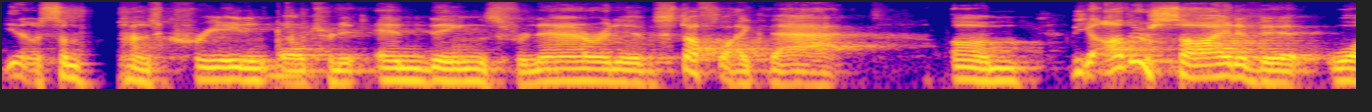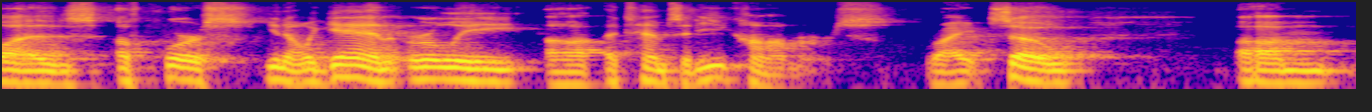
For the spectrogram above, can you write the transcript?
you know sometimes creating alternate endings for narrative stuff like that. Um, the other side of it was, of course, you know, again, early uh, attempts at e-commerce, right? So um,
